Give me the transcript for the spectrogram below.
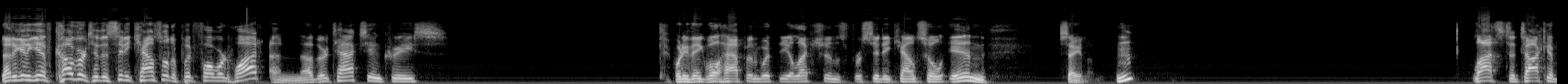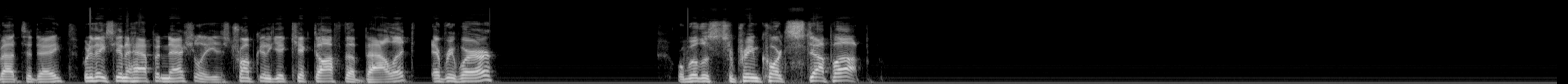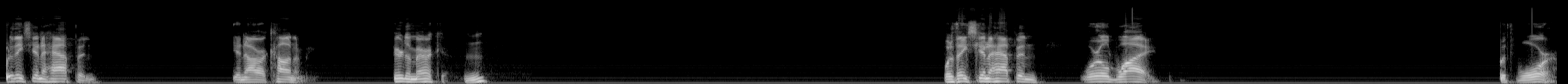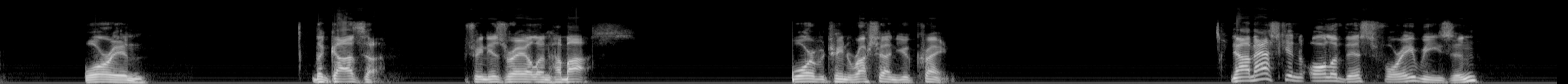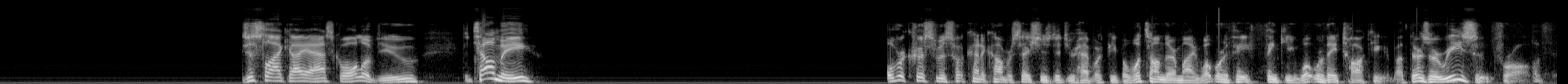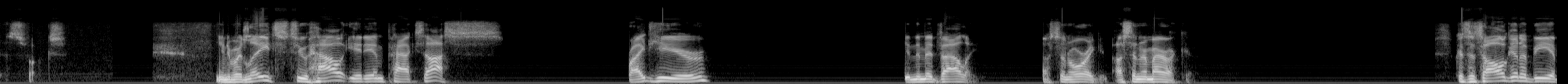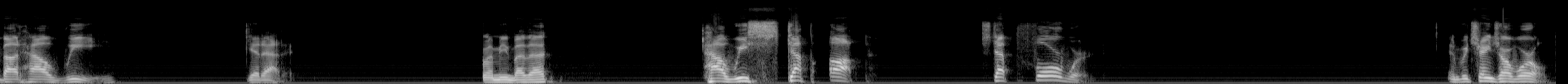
That are going to give cover to the city council to put forward what? Another tax increase. What do you think will happen with the elections for city council in Salem? Hmm? Lots to talk about today. What do you think is going to happen nationally? Is Trump going to get kicked off the ballot everywhere? Or will the Supreme Court step up Is going to happen in our economy here in America? Hmm? What do you think is going to happen worldwide with war? War in the Gaza between Israel and Hamas. War between Russia and Ukraine. Now, I'm asking all of this for a reason. Just like I ask all of you to tell me over Christmas, what kind of conversations did you have with people? What's on their mind? What were they thinking? What were they talking about? There's a reason for all of this, folks. And it relates to how it impacts us right here in the Mid Valley us in Oregon, us in America. Because it's all going to be about how we get at it. What I mean by that? How we step up, step forward, and we change our world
